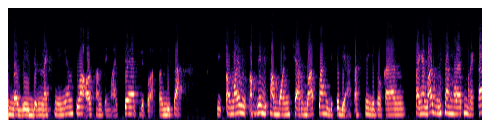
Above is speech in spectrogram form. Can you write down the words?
sebagai the next minions lah or something like that gitu. Atau bisa maksudnya, maksudnya bisa moncer banget lah gitu di atasnya gitu kan. Pengen banget bisa ngeliat mereka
